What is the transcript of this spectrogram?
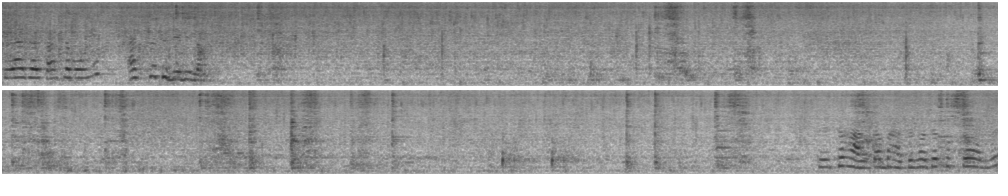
পেঁয়াজ আর কাঁচা মরিচ একসাথে দিয়ে দিলাম। একটু হালকা ভাজা ভাজা করতে হবে।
